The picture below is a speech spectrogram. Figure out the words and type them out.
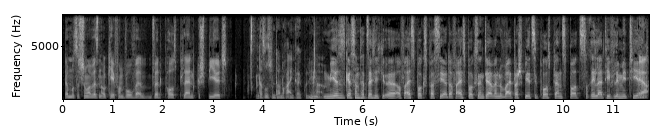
Da musst du schon mal wissen, okay, von wo wird Postplan gespielt das muss man da noch einkalkulieren. Ja, mir ist es gestern tatsächlich äh, auf Icebox passiert. Auf Icebox sind ja, wenn du Viper spielst, die Postplan-Spots relativ limitiert. Ja.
